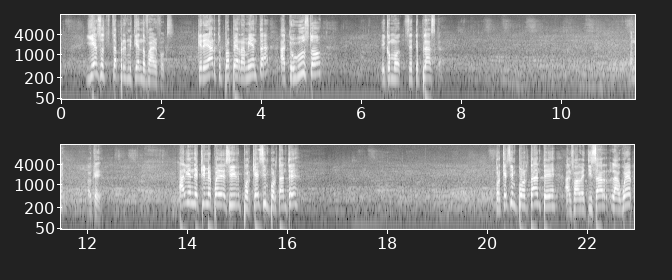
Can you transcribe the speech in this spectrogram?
Y eso te está permitiendo Firefox. Crear tu propia herramienta a tu gusto y como se te plazca. Bueno, Ok. ¿Alguien de aquí me puede decir por qué es importante? ¿Por qué es importante alfabetizar la web?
